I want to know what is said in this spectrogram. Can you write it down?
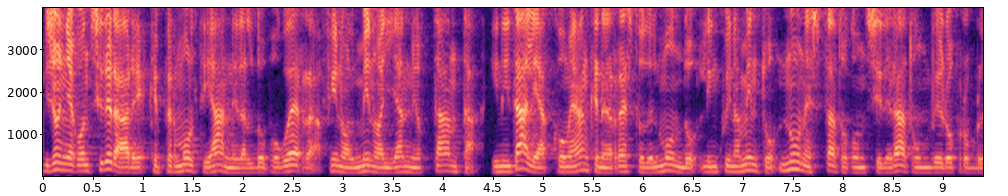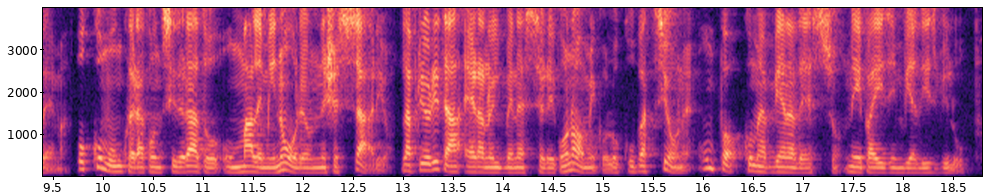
Bisogna considerare che per molti anni, dal dopoguerra fino almeno agli anni Ottanta, in Italia, come anche nel resto del mondo, l'inquinamento non è stato considerato un vero problema, o comunque era considerato un male minore o necessario. La priorità erano il benessere economico, l'occupazione, un po' come avviene adesso nei paesi in via di sviluppo.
